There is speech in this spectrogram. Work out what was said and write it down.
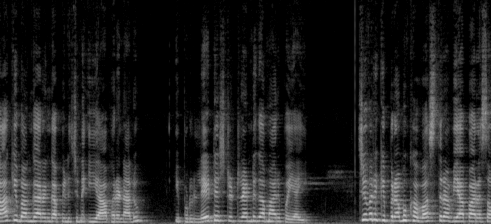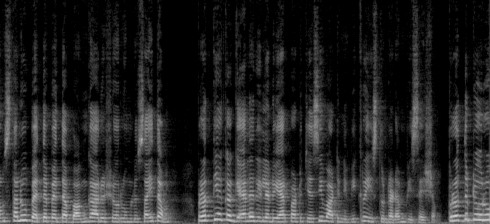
కాకి బంగారంగా పిలిచిన ఈ ఆభరణాలు ఇప్పుడు లేటెస్ట్ ట్రెండ్గా మారిపోయాయి. చివరికి ప్రముఖ వస్త్ర వ్యాపార సంస్థలు పెద్ద పెద్ద బంగారు షోరూంలు సైతం ప్రత్యేక గ్యాలరీలను ఏర్పాటు చేసి వాటిని విక్రయిస్తుండడం విశేషం. ప్రొద్దుటూరు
